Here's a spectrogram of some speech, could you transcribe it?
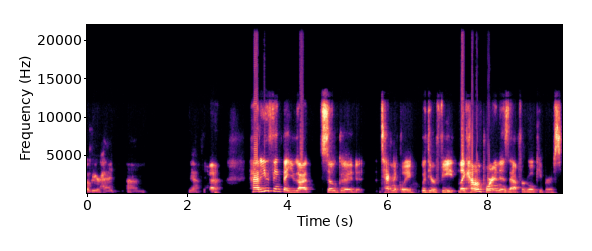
over your head. Um, yeah. Yeah. How do you think that you got so good technically with your feet? Like, how important is that for goalkeepers?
